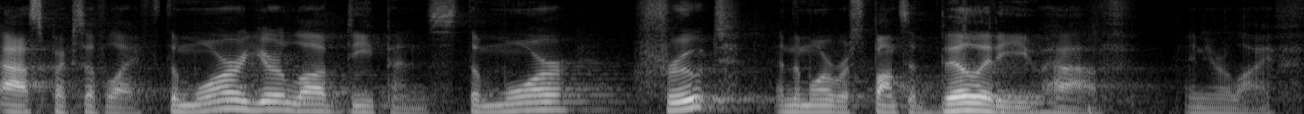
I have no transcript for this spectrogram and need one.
aspects of life. The more your love deepens, the more fruit and the more responsibility you have in your life.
